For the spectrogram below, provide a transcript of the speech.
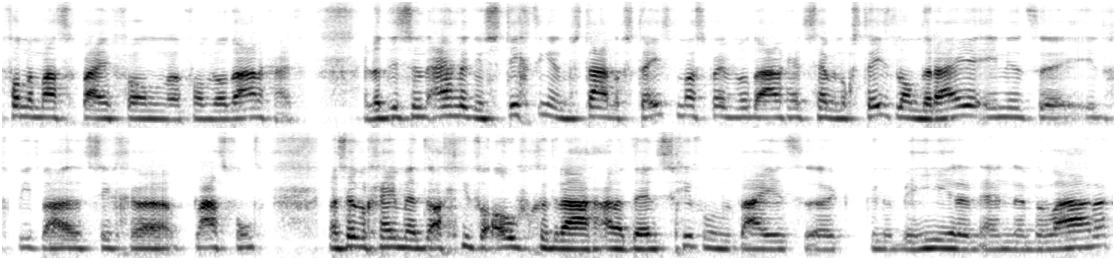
van de maatschappij van, uh, van weldadigheid. En dat is een, eigenlijk een stichting en bestaat nog steeds, de maatschappij van weldadigheid. Ze hebben nog steeds landerijen in het, uh, in het gebied waar het zich uh, plaatsvond. Maar ze hebben op een gegeven moment de archieven overgedragen aan het Drentse Archief, omdat wij het kunnen beheren en bewaren.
